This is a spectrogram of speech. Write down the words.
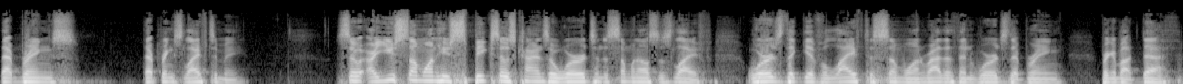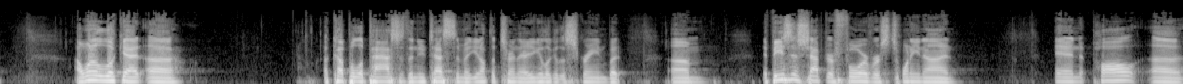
that, brings, that brings life to me. So, are you someone who speaks those kinds of words into someone else's life? Words that give life to someone rather than words that bring, bring about death. I want to look at uh, a couple of passages of the New Testament. You don't have to turn there, you can look at the screen. But um, Ephesians chapter 4, verse 29. And Paul uh,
